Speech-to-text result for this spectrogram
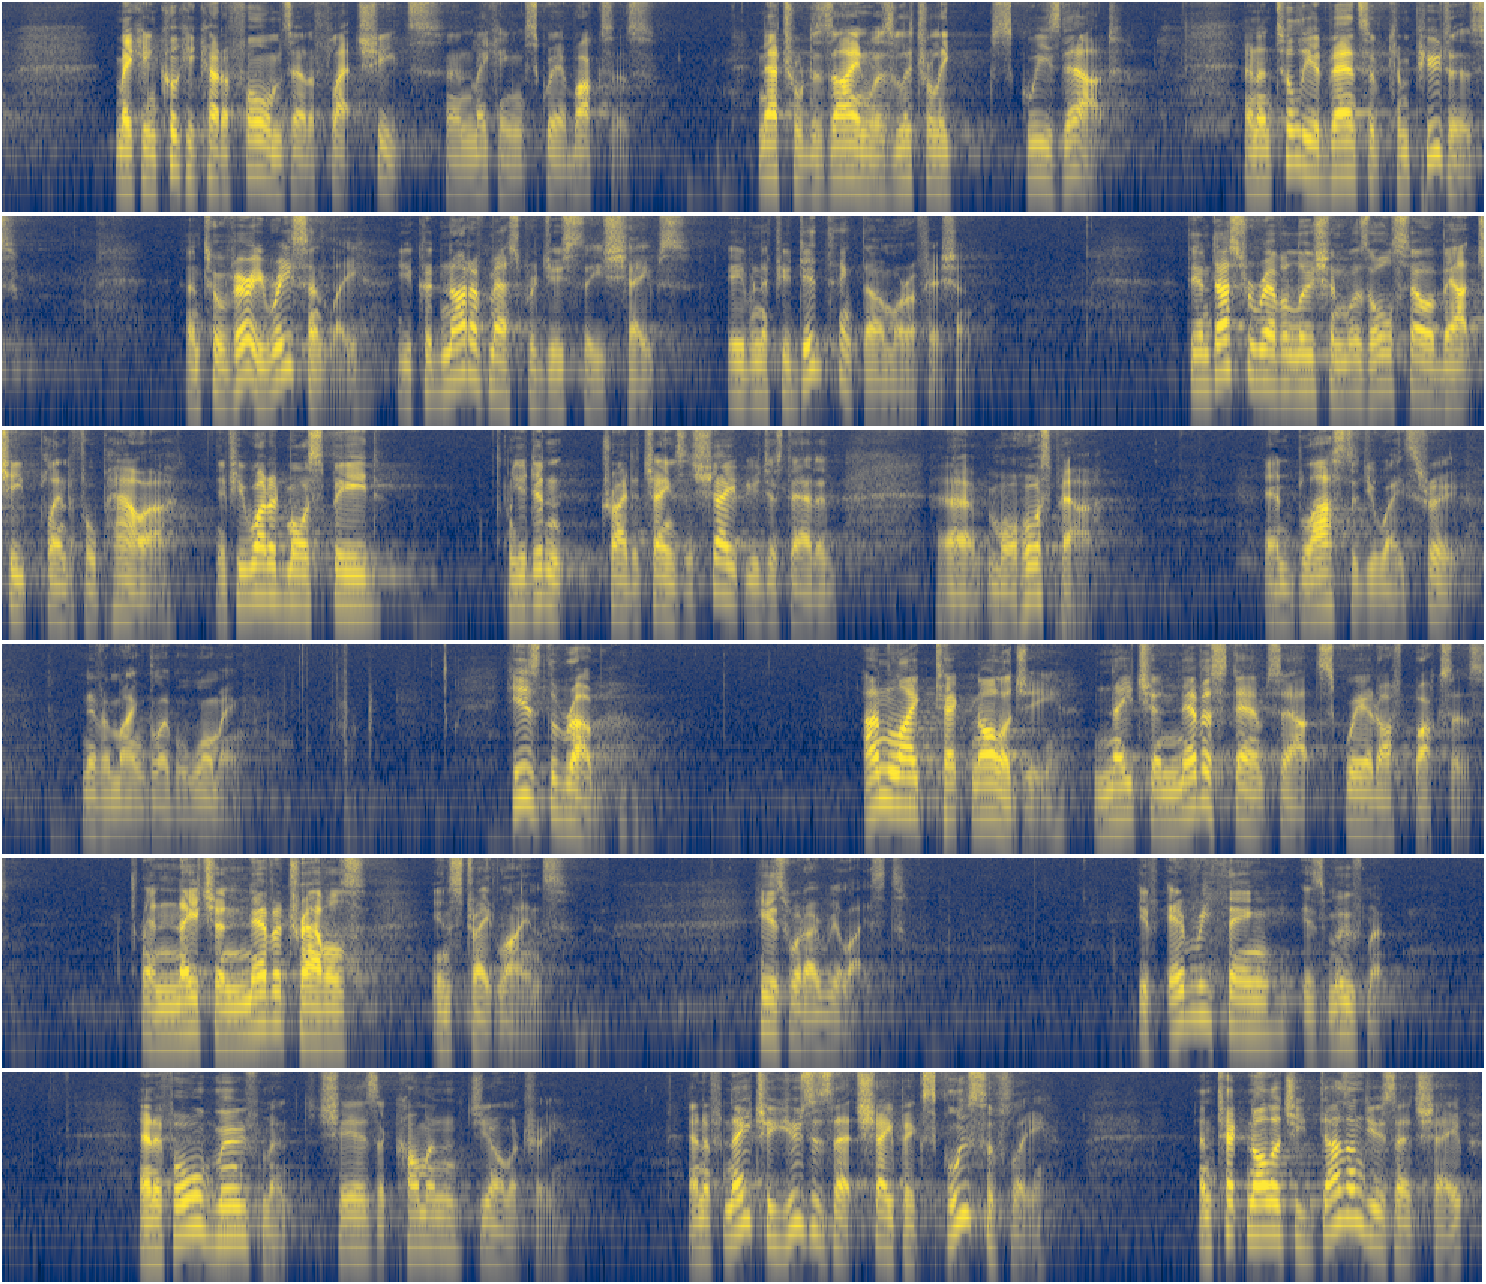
making cookie cutter forms out of flat sheets and making square boxes. Natural design was literally squeezed out. And until the advance of computers, until very recently, you could not have mass produced these shapes, even if you did think they were more efficient. The Industrial Revolution was also about cheap, plentiful power. If you wanted more speed, you didn't try to change the shape, you just added uh, more horsepower and blasted your way through, never mind global warming. Here's the rub. Unlike technology, nature never stamps out squared off boxes, and nature never travels in straight lines. Here's what I realized if everything is movement, and if all movement shares a common geometry, and if nature uses that shape exclusively, and technology doesn't use that shape,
